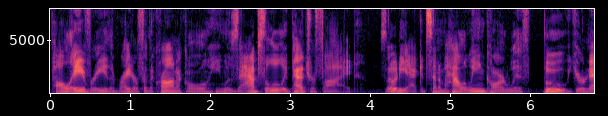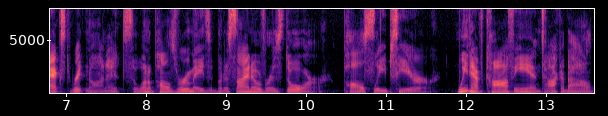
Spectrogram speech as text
Paul Avery, the writer for the Chronicle, he was absolutely petrified. Zodiac had sent him a Halloween card with, Boo, you're next, written on it, so one of Paul's roommates had put a sign over his door Paul sleeps here. We'd have coffee and talk about,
